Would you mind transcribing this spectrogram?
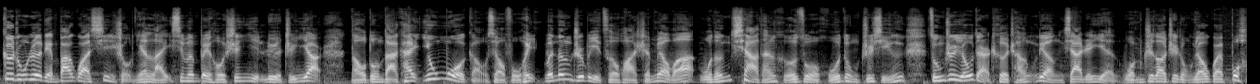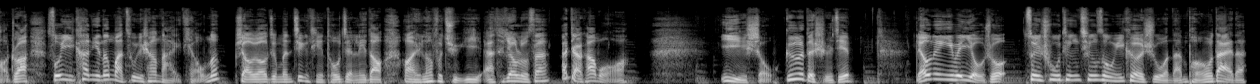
各种热点八卦信手拈来，新闻背后深意略知一二，脑洞大开，幽默搞笑腹黑，文能执笔策划神妙文案，武能洽谈合作活动执行。总之有点特长，亮瞎人眼。我们知道这种妖怪不好抓，所以看你能满足以上哪一条呢？小妖精们敬请投简历到 i love 曲艺 at 幺六三点 com。一首歌的时间，辽宁一位友说，最初听轻松一刻是我男朋友带的，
